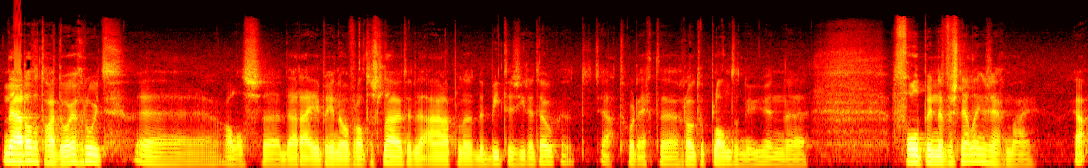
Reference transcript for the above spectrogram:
Nou, dat het hard doorgroeit. alles, de rijen beginnen overal te sluiten. De aardappelen, de bieten, zie je dat ook. Het, ja, het worden echt grote planten nu. En volop in de versnelling, zeg maar. Ja.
